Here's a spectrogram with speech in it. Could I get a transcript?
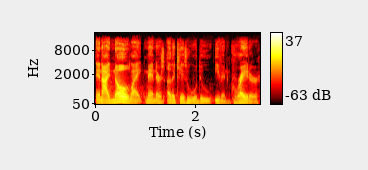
and I know, like, man, there's other kids who will do even greater,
